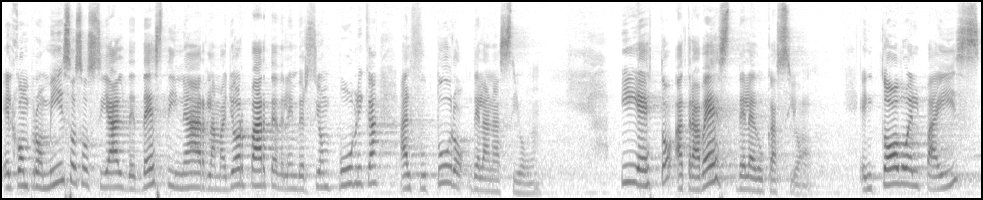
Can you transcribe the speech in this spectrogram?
el compromiso social de destinar la mayor parte de la inversión pública al futuro de la nación. Y esto a través de la educación. En todo el país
